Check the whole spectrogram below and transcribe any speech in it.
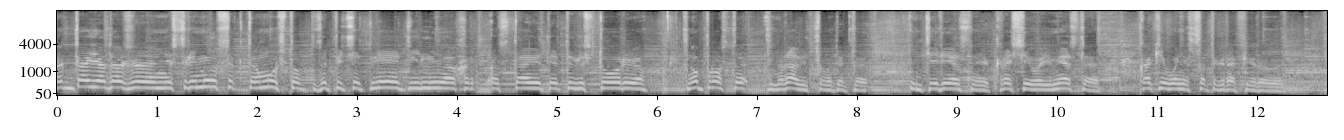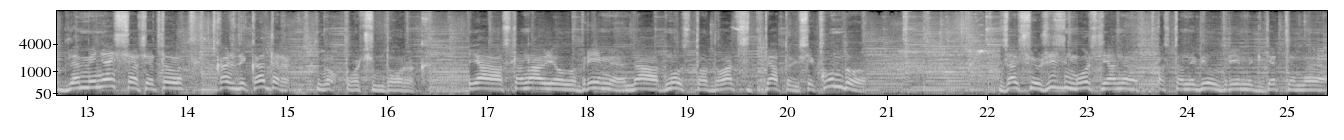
Тогда я даже не стремился к тому, чтобы запечатлеть или оставить это в историю. Но просто нравится вот это интересное, красивое место. Как его не сфотографировать? Для меня сейчас это каждый кадр ну, очень дорог. Я останавливал время на одну 125 секунду. За всю жизнь, может, я остановил время где-то на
